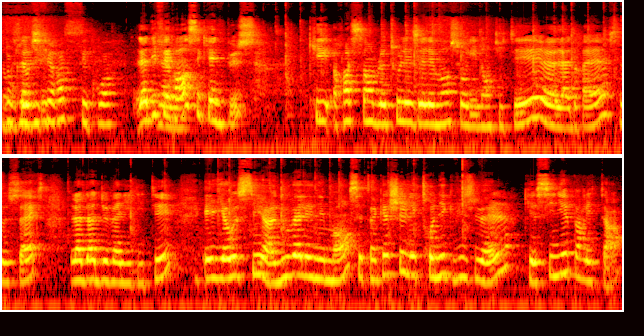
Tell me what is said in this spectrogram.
Donc, Donc la aussi... différence, c'est quoi? La différence, c'est qu'il y a une puce qui rassemble tous les éléments sur l'identité, euh, l'adresse, le sexe, la date de validité. Et il y a aussi un nouvel élément, c'est un cachet électronique visuel qui est signé par l'État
